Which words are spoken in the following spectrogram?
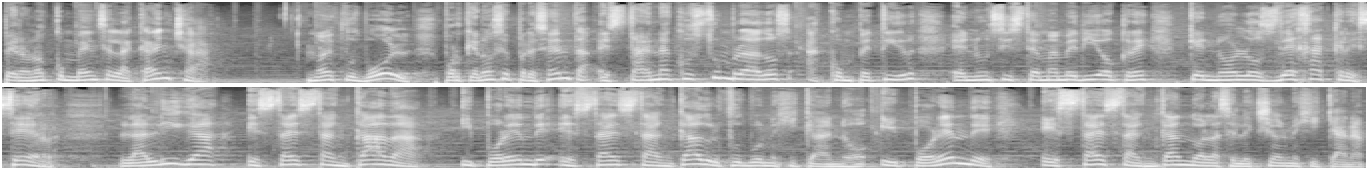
pero no convence la cancha. No hay fútbol porque no se presenta. Están acostumbrados a competir en un sistema mediocre que no los deja crecer. La liga está estancada y por ende está estancado el fútbol mexicano y por ende está estancando a la selección mexicana.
